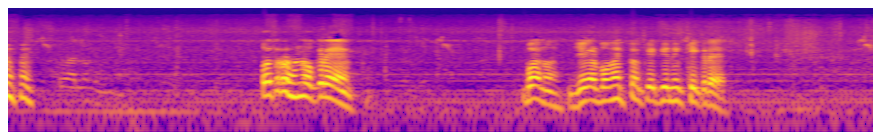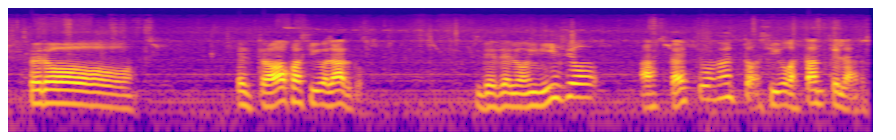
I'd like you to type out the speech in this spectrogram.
Otros no creen. Bueno, llega el momento en que tienen que creer. Pero el trabajo ha sido largo. Desde los inicios hasta este momento ha sido bastante largo.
